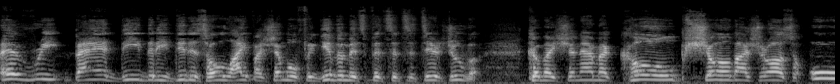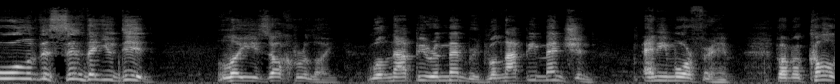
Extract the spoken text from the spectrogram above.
every bad deed that he did his whole life, Hashem will forgive him. It's tzir tshuva. All of the sins that you did, will not be remembered, will not be mentioned anymore for him. A person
